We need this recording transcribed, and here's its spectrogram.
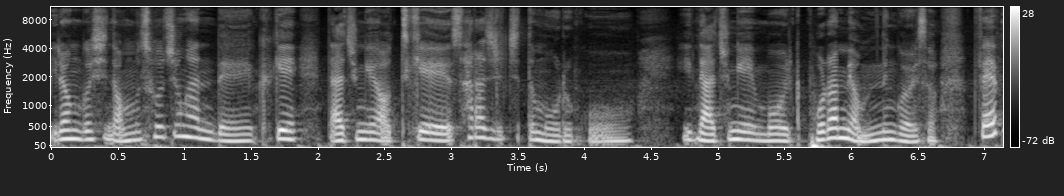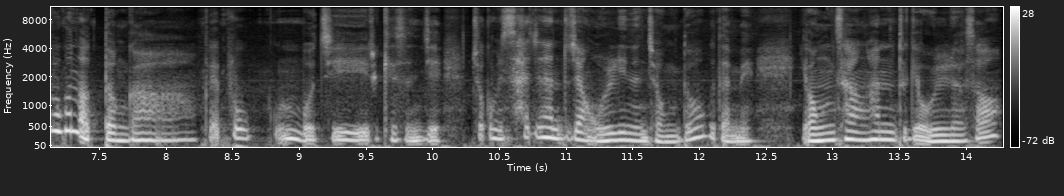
이런 것이 너무 소중한데 그게 나중에 어떻게 사라질지도 모르고 이 나중에 뭐 보람이 없는 거여서 페북은 어떤가? 페북은 뭐지? 이렇게 해서 이제 조금 사진 한두 장 올리는 정도? 그다음에 영상 한두 개 올려서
